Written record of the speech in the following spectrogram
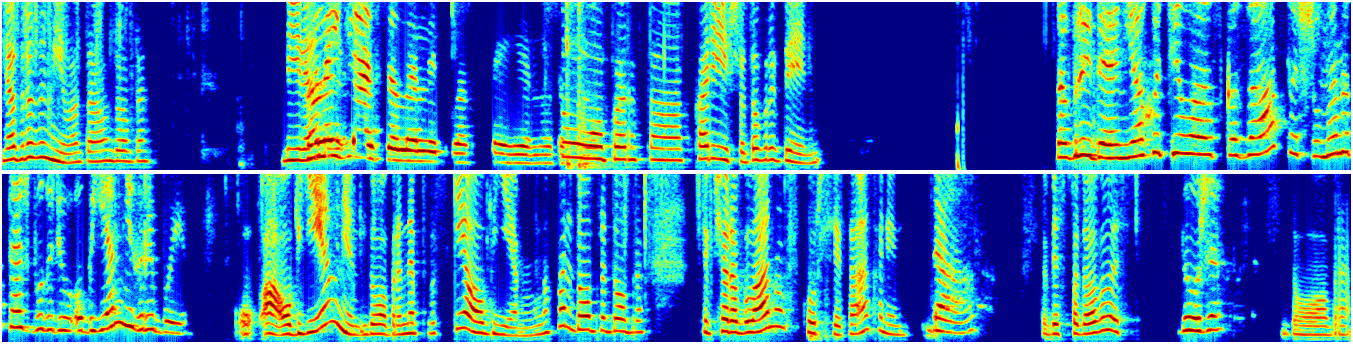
я зрозуміла, так, добре. Ліля. мене є зелений пластилін. Супер, так. Каріша, добрий день. Добрий день. Я хотіла сказати, що в мене теж будуть об'ємні гриби. О, А, об'ємні? Добре, не плоскі, а об'ємні. Ну, хар, добре, добре. Ти вчора була на екскурсії, так, Карін? Да, Тобі сподобалось? дуже. Добре.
